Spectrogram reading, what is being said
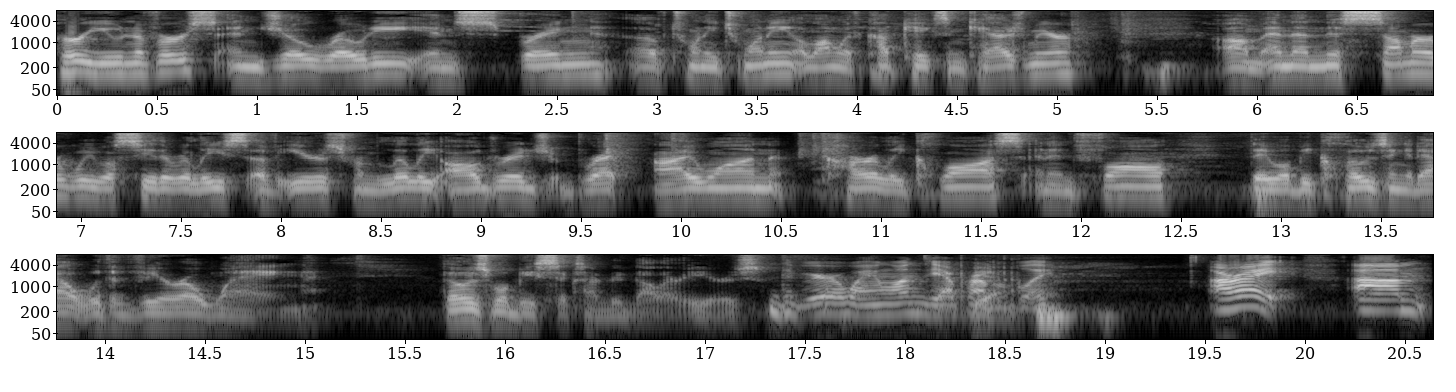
Her Universe and Joe Rody in spring of 2020, along with Cupcakes and Cashmere. Um, and then this summer, we will see the release of ears from Lily Aldridge, Brett Iwan, Karlie Kloss, and in fall, they will be closing it out with Vera Wang. Those will be $600 ears. The Vera Wang ones, yeah, probably. All right. Um,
